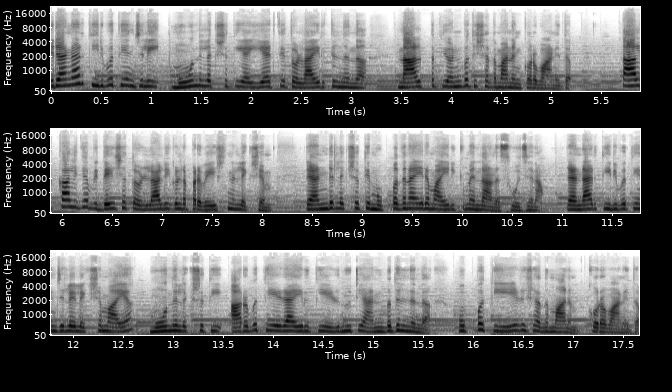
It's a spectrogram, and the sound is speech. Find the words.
രണ്ടായിരത്തി ഇരുപത്തിയഞ്ചിലെ മൂന്ന് ലക്ഷത്തി അയ്യായിരത്തി തൊള്ളായിരത്തിൽ നിന്ന് നാൽപ്പത്തിയൊൻപത് ശതമാനം കുറവാണിത്. താൽക്കാലിക വിദേശ തൊഴിലാളികളുടെ പ്രവേശന ലക്ഷ്യം രണ്ട് ലക്ഷത്തി മുപ്പതിനായിരം ആയിരിക്കുമെന്നാണ് സൂചന. രണ്ടായിരത്തി ഇരുപത്തിയഞ്ചിലെ ലക്ഷ്യമായ മൂന്ന് ലക്ഷത്തി അറുപത്തിയേഴായിരത്തി എഴുന്നൂറ്റി അൻപതിൽ നിന്ന് മുപ്പത്തിയേഴ് ശതമാനം കുറവാണിത്.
